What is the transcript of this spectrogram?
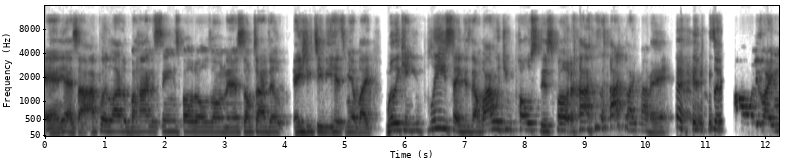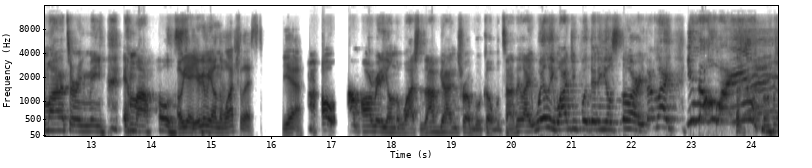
And yes, I, I, put a lot of behind the scenes photos on there. Sometimes HGTV hits me up like, Willie, can you please take this down? Why would you post this photo? I like, my man. so always like monitoring me and my posts. Oh, yeah, you're going to be on the watch list. Yeah. Oh, I'm already on the watch list. I've gotten in trouble a couple times. They're like, Willie, why'd you put that in your stories? I'm like, you know who I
